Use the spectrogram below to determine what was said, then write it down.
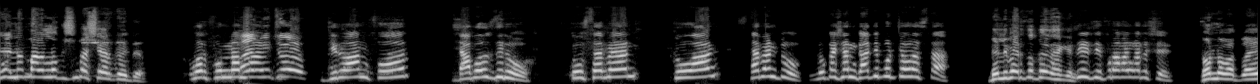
ফোন নাম্বার লোকেশনটা শেয়ার করে দেন। তোমার phone number zero one four double zero two seven two one seven two. Location Gazipur Chowrasta. Delivery তো থাকেন। জি জি পুরো বাংলাদেশে। ধন্যবাদ ভাই।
